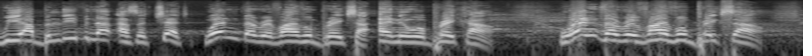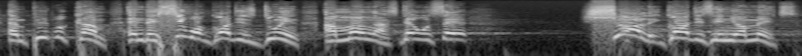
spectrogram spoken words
we are believing that as a church when the revival breaks out, and it will break out. When the revival breaks out, and people come and they see what God is doing among us, they will say, Surely God is in your midst.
